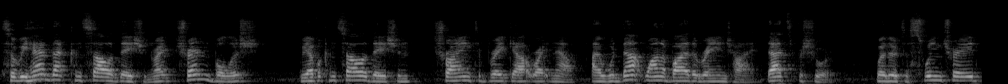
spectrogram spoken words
So we have that consolidation, right? Trend bullish. We have a consolidation trying to break out right now. I would not want to buy the range high. That's for sure. Whether it's a swing trade,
